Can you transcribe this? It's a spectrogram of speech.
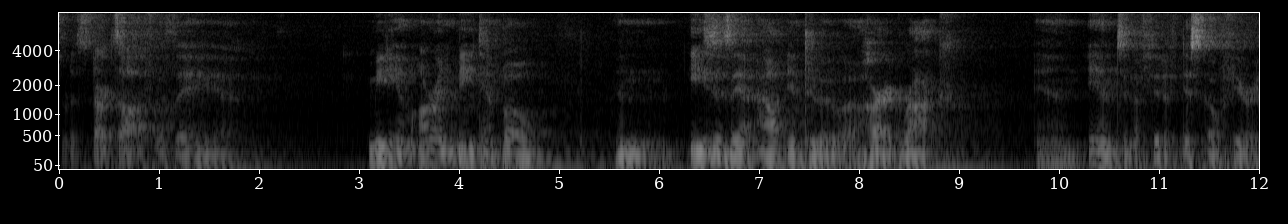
sort of starts off with a uh, medium R&B tempo and eases it out into a hard rock and ends in a fit of disco fury.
